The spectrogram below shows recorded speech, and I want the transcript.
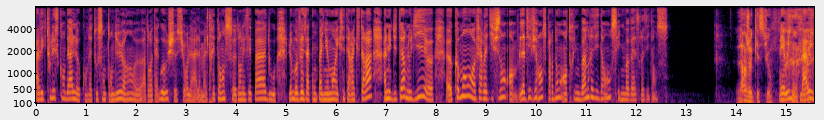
avec tous les scandales qu'on a tous entendus hein, euh, à droite à gauche sur la, maltraitance dans les EHPAD ou le mauvais accompagnement, etc., etc., un auditeur nous dit euh, comment faire la différence, la différence pardon, entre une bonne résidence et une mauvaise résidence? Large question. Et eh oui, bah oui,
